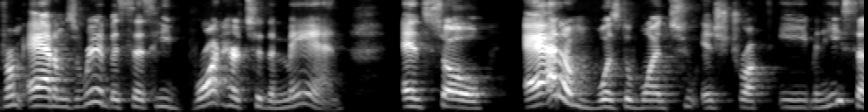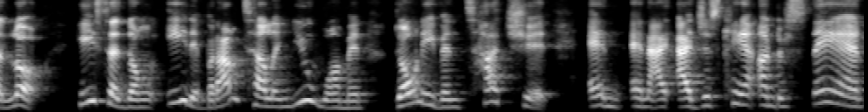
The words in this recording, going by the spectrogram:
from Adam's rib, it says he brought her to the man. And so Adam was the one to instruct Eve. And he said, Look, he said, Don't eat it. But I'm telling you, woman, don't even touch it. And and I, I just can't understand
